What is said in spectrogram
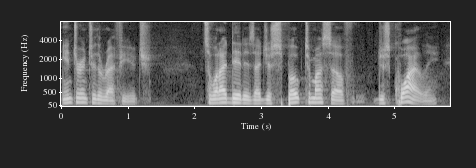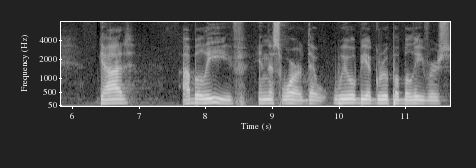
Enter into the refuge. So what I did is I just spoke to myself, just quietly, God, I believe in this word that we will be a group of believers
